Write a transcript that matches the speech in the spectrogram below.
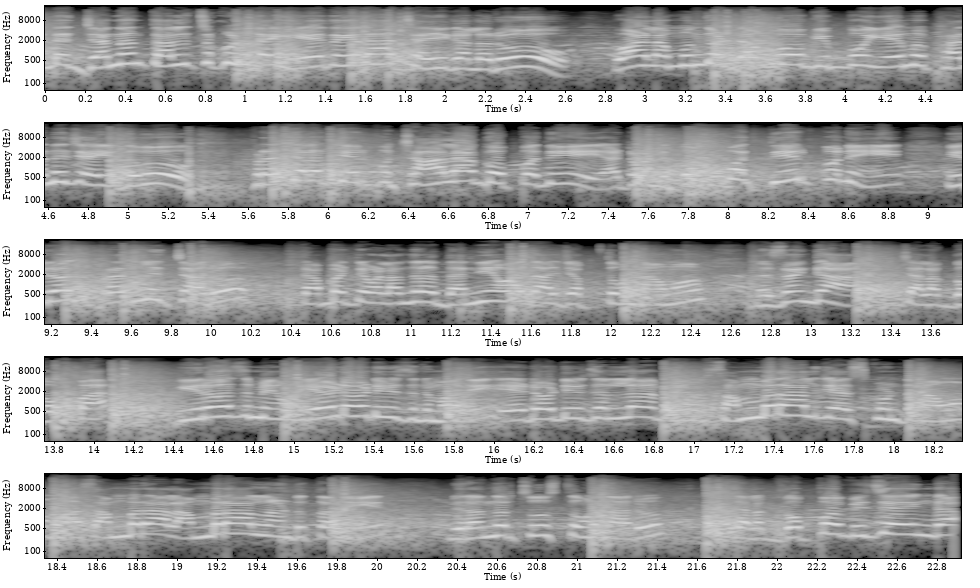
అంటే జనం తలుచుకుంటే ఏదైనా చేయగలరు. వాళ్ళ ముందు డబ్బు గిబ్బు ఏమి పని చేయదు. ప్రజల తీర్పు చాలా గొప్పది. అటువంటి గొప్ప తీర్పుని ఈరోజు ప్రజలు ఇచ్చారు. కాబట్టి వాళ్ళందరూ ధన్యవాదాలు చెప్తున్నాము నిజంగా చాలా గొప్ప. ఈరోజు మేము ఏడో డివిజన్ మాది. ఏడో డివిజన్లో మేము సంబరాలు చేసుకుంటున్నాము. మా సంబరాలు అంబరాలు అంటుతున్నాయి. మీరందరూ చూస్తూ ఉన్నారు. చాలా గొప్ప విజయంగా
